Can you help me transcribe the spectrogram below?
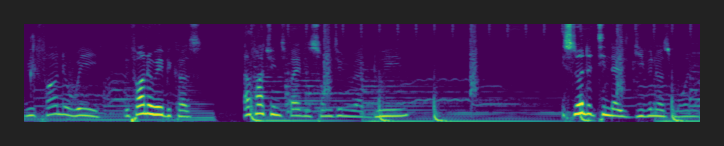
we found a way. We found a way because Alpha 25 is something we are doing. It's not the thing that is giving us money.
